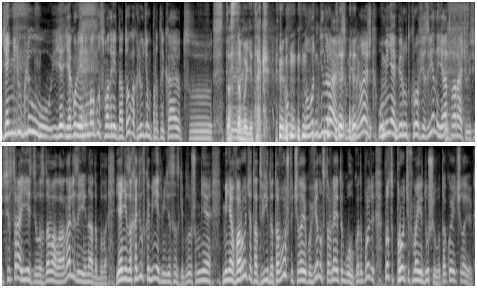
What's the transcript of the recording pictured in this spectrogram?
Я не люблю, я, я говорю, я не могу смотреть на то, как людям протыкают... Э, Что с тобой не так? Ну, ну вот не нравится мне, понимаешь? У меня берут кровь из вены, я отворачиваюсь. Сестра ездила, сдавала анализы, ей надо было. Я не заходил в кабинет медицинский, потому что мне, меня воротят от вида того, что человеку в вену вставляет иголку. Это против, просто против моей души, вот такой я человек.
